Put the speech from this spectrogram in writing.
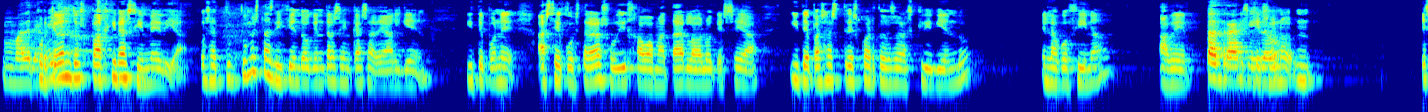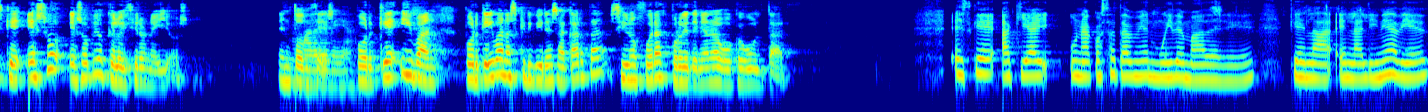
Madre Porque mía. eran dos páginas y media. O sea, tú, tú me estás diciendo que entras en casa de alguien y te pone a secuestrar a su hija o a matarla o lo que sea y te pasas tres cuartos de hora escribiendo en la cocina. A ver, Tan es que tranquilo. eso no- es que eso es obvio que lo hicieron ellos. Entonces. ¿por qué iban, por qué iban a escribir esa carta si no fuera porque tenían algo que ocultar? Es que aquí hay una cosa también muy de madre, ¿eh? que en la, en la línea 10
